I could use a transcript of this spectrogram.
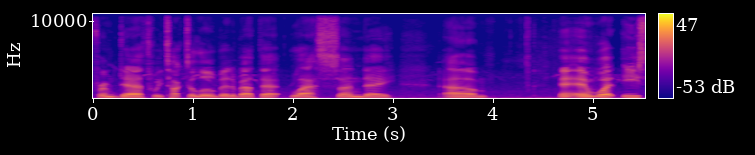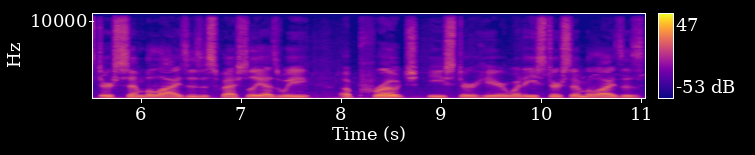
from death. We talked a little bit about that last Sunday. Um, and, and what Easter symbolizes, especially as we approach Easter here, what Easter symbolizes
